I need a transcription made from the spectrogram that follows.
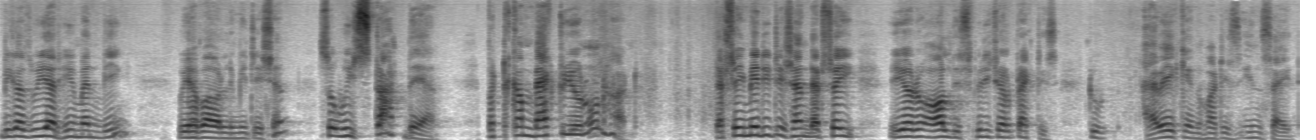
Because we are human being, we have our limitation. So we start there. But come back to your own heart. That's why meditation, that's why your all the spiritual practice. To awaken what is inside.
